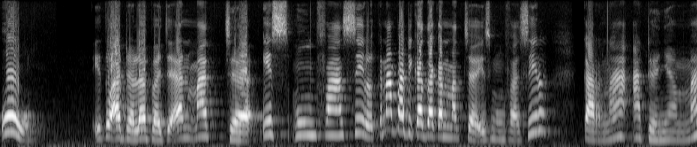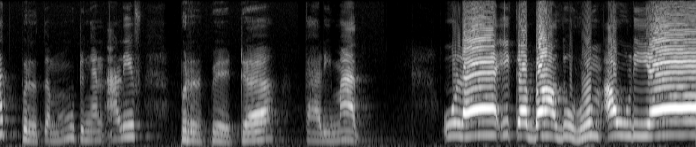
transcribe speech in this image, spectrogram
u itu adalah bacaan mat jais mumfasil. Kenapa dikatakan mat jais mumfasil? Karena adanya mat bertemu dengan alif berbeda kalimat. ulaika ba'duhum awliya'u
